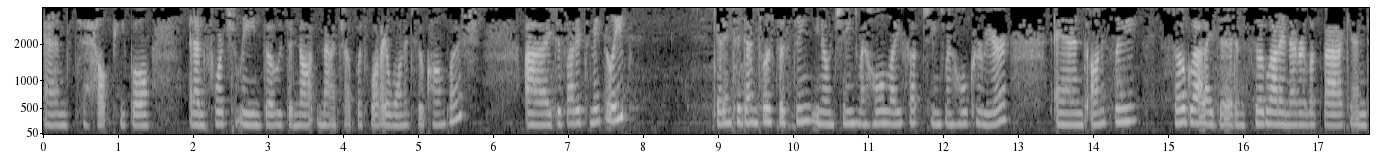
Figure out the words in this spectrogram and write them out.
and to help people, and unfortunately, those did not match up with what I wanted to accomplish. I decided to make the leap, get into dental assisting, you know, change my whole life up, change my whole career, and honestly, so glad I did. I'm so glad I never looked back, and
